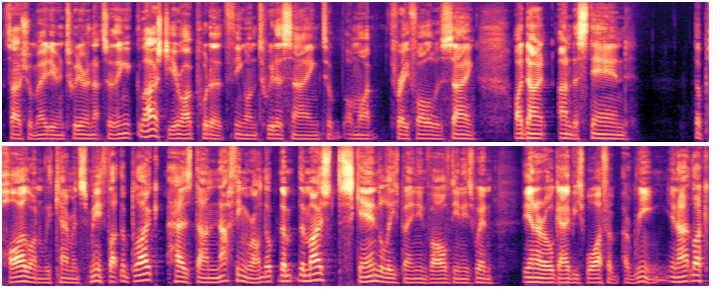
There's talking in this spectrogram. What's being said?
social media and Twitter and that sort of thing. Last year, I put a thing on Twitter saying to on my three followers saying, I don't understand the pylon with Cameron Smith. Like the bloke has done nothing wrong. The, the, the most scandal he's been involved in is when the NRL gave his wife a, a ring. You know, like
